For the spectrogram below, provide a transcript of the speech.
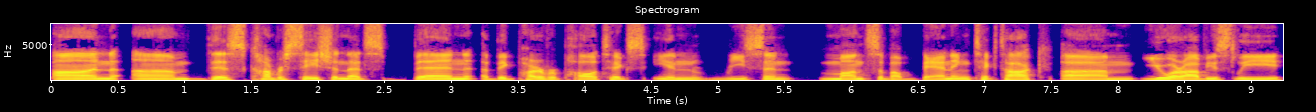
on um, this conversation that's been a big part of our politics in recent months about banning TikTok? Um, you are obviously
